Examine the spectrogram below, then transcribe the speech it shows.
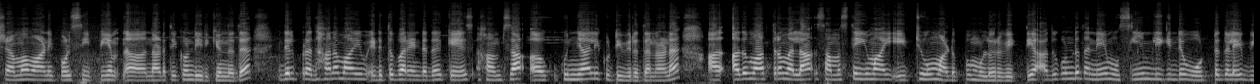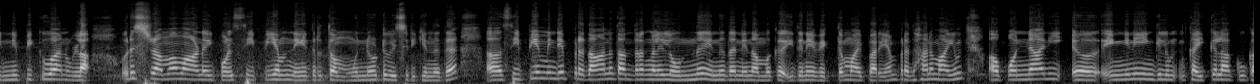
ശ്രമമാണ് ഇപ്പോൾ സി പി എം നടത്തിക്കൊണ്ടിരിക്കുന്നത്. ഇതിൽ പ്രധാനമായും എടുത്തു പറയേണ്ടത് കെ എസ് ഹംസ കുഞ്ഞാലിക്കുട്ടി വിരുദ്ധനാണ്. അത് അതുമാത്രമല്ല സമസ്തയുമായി ഏറ്റവും അടുപ്പമുള്ള ഒരു വ്യക്തി. അതുകൊണ്ട് തന്നെ മുസ്ലിം ലീഗിന്റെ വോട്ടുകളെ ഭിന്നിപ്പിക്കുവാനുള്ള ഒരു ശ്രമമാണ് ഇപ്പോൾ സി പി എം നേതൃത്വം മുന്നോട്ട് വെച്ചിരിക്കുന്നത്. സി പി എമ്മിന്റെ പ്രധാന തന്ത്രങ്ങളിൽ ഒന്ന് എന്ന് തന്നെ നമുക്ക് ഇതിനെ വ്യക്തമായി പറയാം. പ്രധാനമായും പൊന്നാനി എങ്ങനെയെങ്കിലും കൈക്കലാക്കുക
